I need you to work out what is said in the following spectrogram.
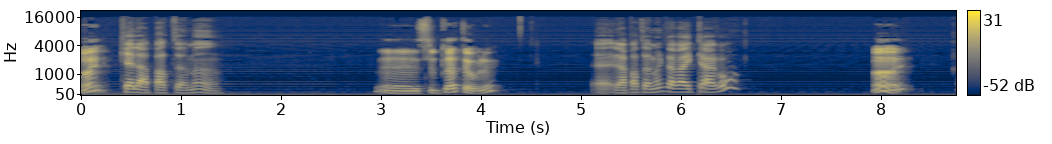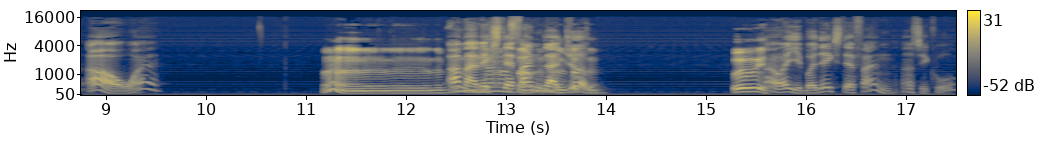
Ouais, Quel appartement? euh, sur le plateau, là. Euh, L'appartement que t'avais avec Caro? Ah, ouais. Ah ouais? Ouais, on a, on a Ah, mais avec Stéphane de la job. Oui, oui. Ah ouais, il est bodé avec Stéphane. Ah, c'est cool.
